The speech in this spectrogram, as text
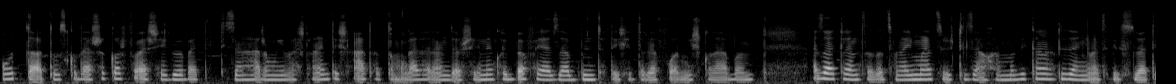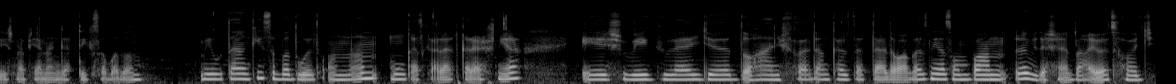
Ott tartózkodásakor felségül vett egy 13 éves lányt, és átadta magát a rendőrségnek, hogy befejezze a büntetését a reformiskolában. 1951. március 13-án a 18. születésnapján engedték szabadon. Miután kiszabadult onnan, munkát kellett keresnie, és végül egy dohányföldön kezdett el dolgozni, azonban rövidesen rájött, hogy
